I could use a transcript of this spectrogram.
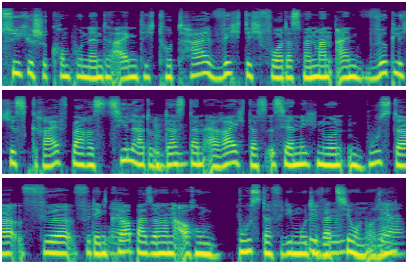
psychische Komponente eigentlich total wichtig vor, dass wenn man ein wirkliches greifbares Ziel hat und mhm. das dann erreicht, das ist ja nicht nur ein Booster für, für den Körper, ja. sondern auch ein Booster für die Motivation, mhm. oder? Ja,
